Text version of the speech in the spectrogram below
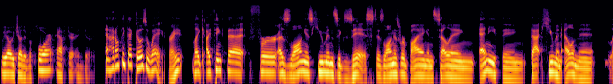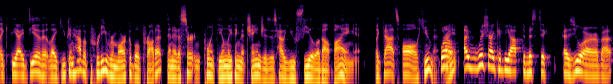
We owe each other before, after, and during. And I don't think that goes away, right? Like, I think that for as long as humans exist, as long as we're buying and selling anything, that human element, like the idea that like you can have a pretty remarkable product and at a certain point the only thing that changes is how you feel about buying it. Like that's all human, Well, right? I wish I could be optimistic as you are about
